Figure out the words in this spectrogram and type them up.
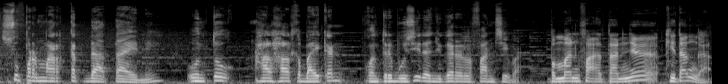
supermarket data ini untuk hal-hal kebaikan, kontribusi dan juga relevansi Pak? Pemanfaatannya kita enggak.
